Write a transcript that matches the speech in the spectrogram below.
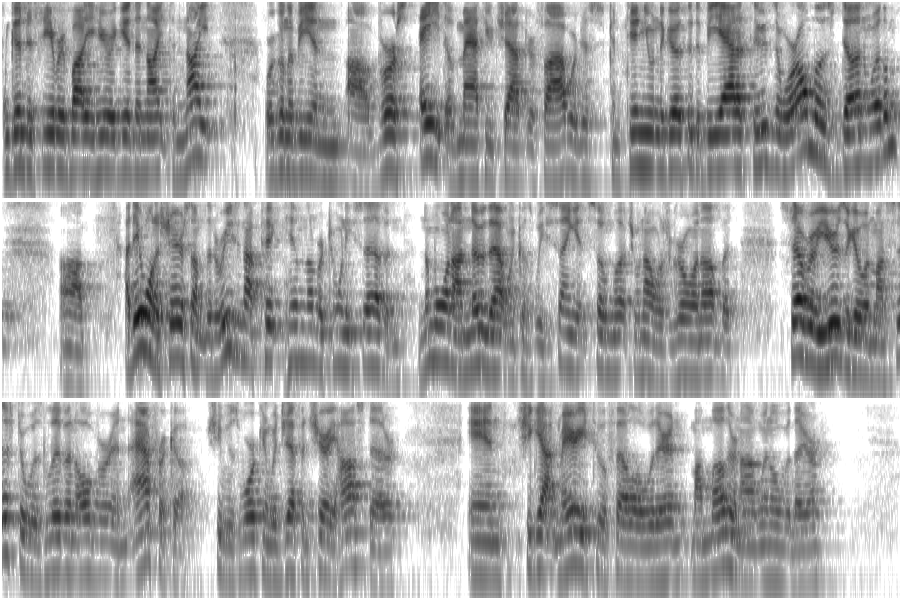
Good to see everybody here again tonight. Tonight, we're going to be in uh, verse 8 of Matthew chapter 5. We're just continuing to go through the Beatitudes, and we're almost done with them. Uh, I did want to share something. The reason I picked hymn number 27, number one, I know that one because we sang it so much when I was growing up, but several years ago when my sister was living over in Africa, she was working with Jeff and Sherry Hostetter, and she got married to a fellow over there, and my mother and I went over there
